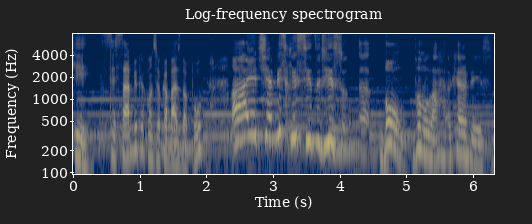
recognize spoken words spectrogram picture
quê? Você sabe o que aconteceu com a base do Apu? Ah, eu tinha me esquecido disso. Ah, bom, vamos lá, eu quero ver isso.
